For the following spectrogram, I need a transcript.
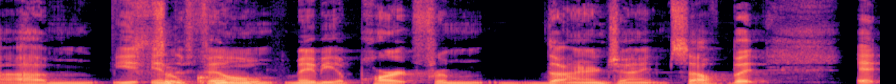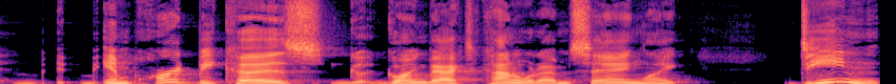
um, in so the cool. film maybe apart from the iron giant himself but it, in part because g- going back to kind of what i'm saying like dean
